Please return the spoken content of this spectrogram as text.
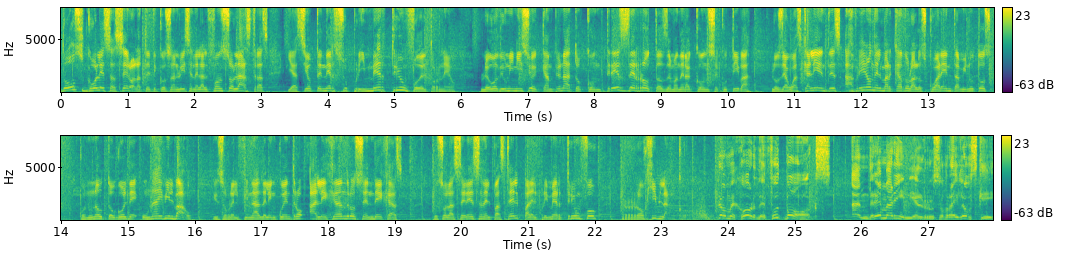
dos goles a cero al Atlético San Luis en el Alfonso Lastras y así obtener su primer triunfo del torneo luego de un inicio de campeonato con tres derrotas de manera consecutiva. Los de Aguascalientes abrieron el marcador a los 40 minutos con un autogol de Unai Bilbao y sobre el final del encuentro Alejandro Sendejas puso la cereza en el pastel para el primer triunfo rojiblanco. Lo mejor de Footbox. André Marín y el ruso Brailovsky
